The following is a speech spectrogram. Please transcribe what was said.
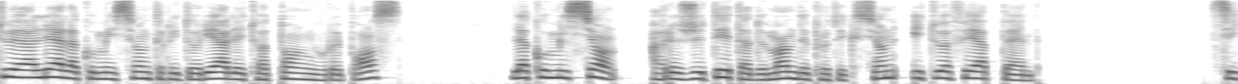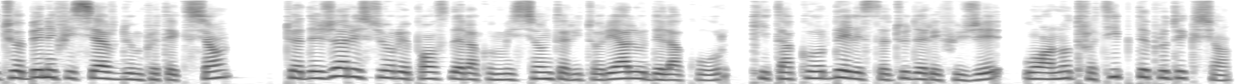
Tu es allé à la commission territoriale et tu attends une réponse? La commission a rejeté ta demande de protection et tu as fait appel. Si tu es bénéficiaire d'une protection, tu as déjà reçu une réponse de la commission territoriale ou de la Cour qui t'a accordé le statut de réfugié ou un autre type de protection.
